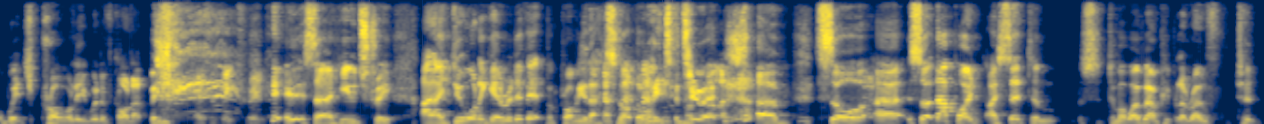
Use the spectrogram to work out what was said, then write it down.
which probably would have gone up. It's a big tree. it's a huge tree, and I do want to get rid of it, but probably that's not the way to do it. Um, so, uh, so at that point, I said to to my wife, "We have people around to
